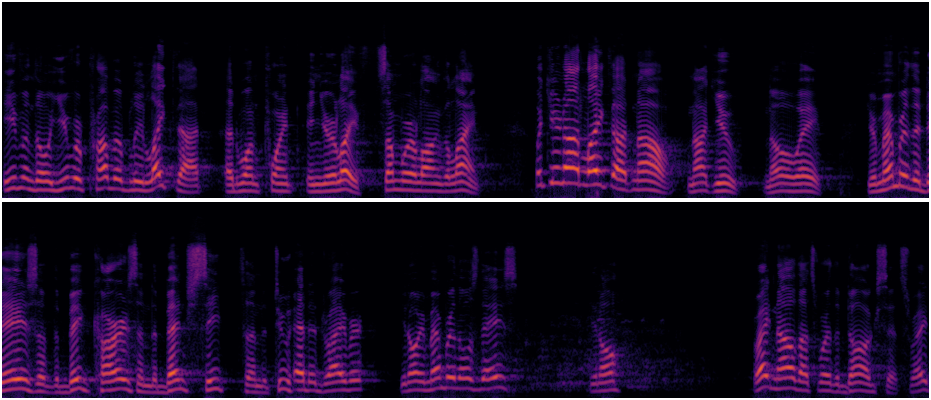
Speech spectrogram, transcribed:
even though you were probably like that at one point in your life, somewhere along the line. But you're not like that now. Not you. No way. You remember the days of the big cars and the bench seats and the two headed driver? You know, remember those days? You know? Right now, that's where the dog sits, right?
